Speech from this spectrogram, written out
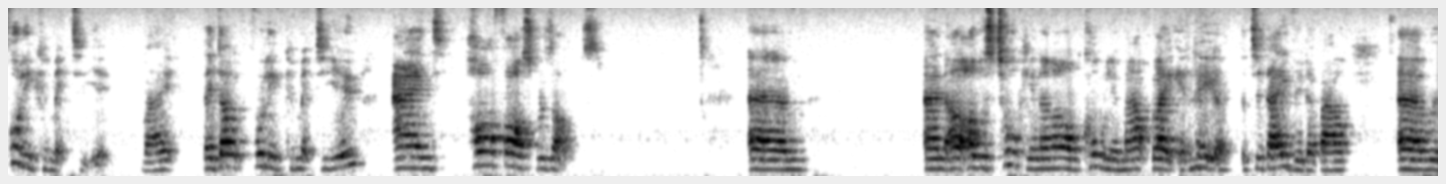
fully commit to you, right? They don't fully commit to you and half-assed results. Um, and I, I, was talking, and I'll call him out blatantly to David about uh, we,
